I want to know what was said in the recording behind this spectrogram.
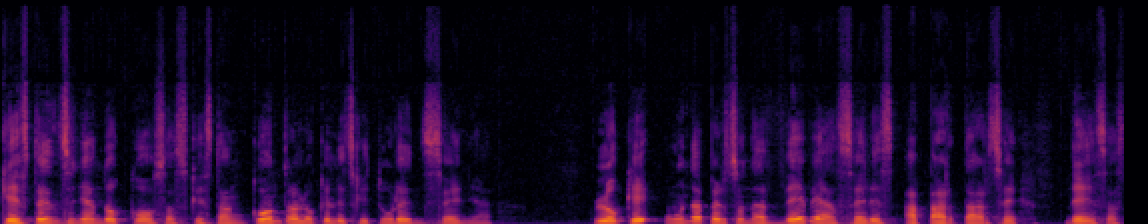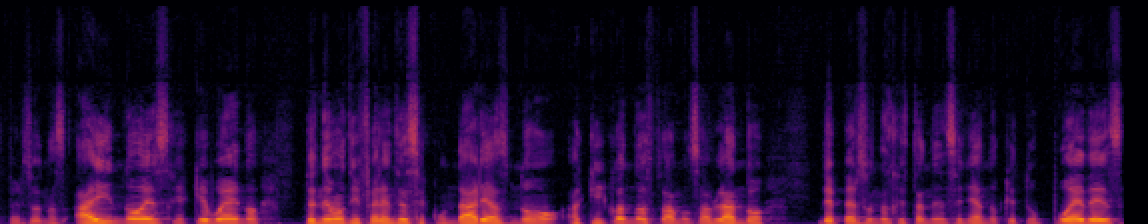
que está enseñando cosas que están contra lo que la escritura enseña, lo que una persona debe hacer es apartarse de esas personas. Ahí no es que, que, bueno, tenemos diferencias secundarias, no. Aquí cuando estamos hablando de personas que están enseñando que tú puedes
